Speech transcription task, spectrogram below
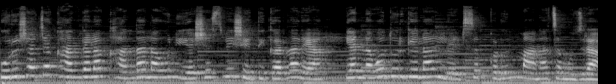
पुरुषाच्या खांद्याला खांदा लावून यशस्वी शेती करणाऱ्या या नवदुर्गेला लेट्सअपकडून मानाचा मुजरा.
